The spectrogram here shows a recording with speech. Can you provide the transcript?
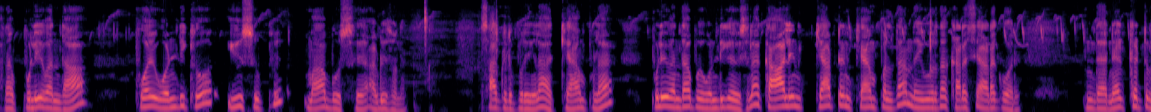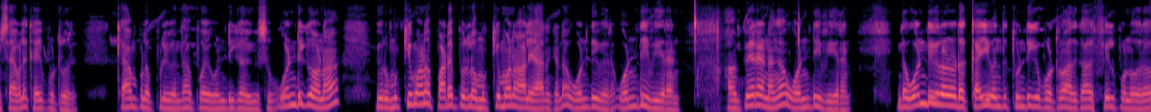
அதான் புலி வந்தால் போய் ஒண்டிக்கோ யூசுப்பு மாபூஸு அப்படின்னு சொன்னேன். சாப்பிட்டு புரியுங்களா கேம்பில் புலி வந்தால் போய் ஒண்டிக்கோ யூஸ்னா காலின் கேப்டன் கேம்பில் தான் அந்த இவர் தான் கடைசியாக அடக்குவார். இந்த நெற்கட்டும் சேவலை கைப்பற்றுவார். கேம்பில் புலி வந்தால் போய் ஒண்டிகா யூசுப் ஒண்டிகோனா இவர் முக்கியமான படைப்பிரிவில் முக்கியமான ஆள் யாருன்னு கேட்டால் ஒண்டி வீரன் ஒண்டி வீரன். அவன் பேர் என்னங்க? ஒண்டி வீரன். இந்த ஒண்டி வீரனோட கை வந்து துண்டிக்கப்பட்டுரும் அதுக்காக ஃபீல் பண்ணுவார்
